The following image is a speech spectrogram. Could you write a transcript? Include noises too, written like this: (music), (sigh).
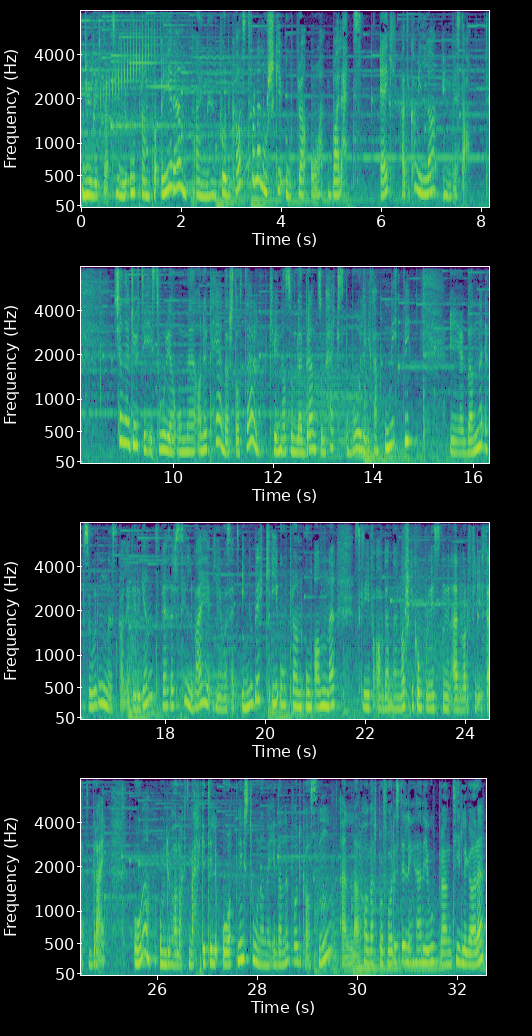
Du lytter til Operaen på Øyre, en podkast fra Den norske opera og ballett. Jeg heter Camilla Yndestad. Kjenner du til historien om Anne Pedersdotter, kvinna som ble brent som heks på bålet i 1590? I denne episoden skal dirigent Peter Silvei gi oss et innblikk i operaen om Anne, skrevet av den norske komponisten Edvard Fliflet Brei. Og om du har lagt merke til åpningstonene i denne podkasten, eller har vært på forestilling her i operaen tidligere,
